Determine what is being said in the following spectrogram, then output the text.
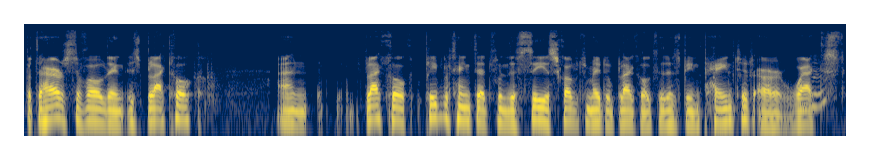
But the hardest of all then is black oak. And black oak, people think that when they see a sculpture made of black oak that it's been painted or waxed,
